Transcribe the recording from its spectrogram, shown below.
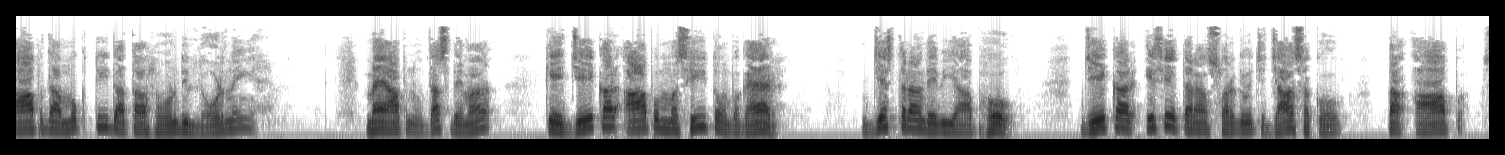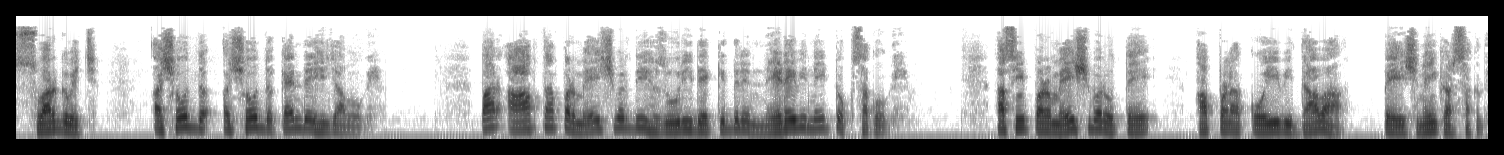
ਆਪ ਦਾ ਮੁਕਤੀ ਦਾਤਾ ਹੋਣ ਦੀ ਲੋੜ ਨਹੀਂ ਹੈ। ਮੈਂ ਆਪ ਨੂੰ ਦੱਸ ਦੇਵਾਂ ਕਿ ਜੇਕਰ ਆਪ ਮਸੀਹ ਤੋਂ ਬਗੈਰ ਜਿਸ ਤਰ੍ਹਾਂ ਦੇ ਵੀ ਆਪ ਹੋ, ਜੇਕਰ ਇਸੇ ਤਰ੍ਹਾਂ ਸਵਰਗ ਵਿੱਚ ਜਾ ਸਕੋ, ਤਾਂ ਆਪ ਸਵਰਗ ਵਿੱਚ ਅਸ਼ੁੱਧ ਅਸ਼ੁੱਧ ਕਹਿੰਦੇ ਹੀ ਜਾਵੋਗੇ। ਪਰ ਆਪ ਤਾਂ ਪਰਮੇਸ਼ਵਰ ਦੀ ਹਜ਼ੂਰੀ ਦੇ ਕਿਧਰੇ ਨੇੜੇ ਵੀ ਨਹੀਂ ਢੁਕ ਸਕੋਗੇ। ਅਸੀਂ ਪਰਮੇਸ਼ਵਰ ਉੱਤੇ ਆਪਣਾ ਕੋਈ ਵੀ ਦਾਵਾ ਪੇਸ਼ ਨਹੀਂ ਕਰ ਸਕਦੇ।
